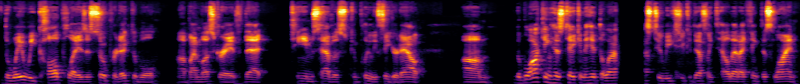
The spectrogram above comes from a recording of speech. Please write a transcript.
the way we call plays is so predictable uh, by Musgrave that teams have us completely figured out. Um, the blocking has taken a hit the last two weeks. You could definitely tell that. I think this line,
